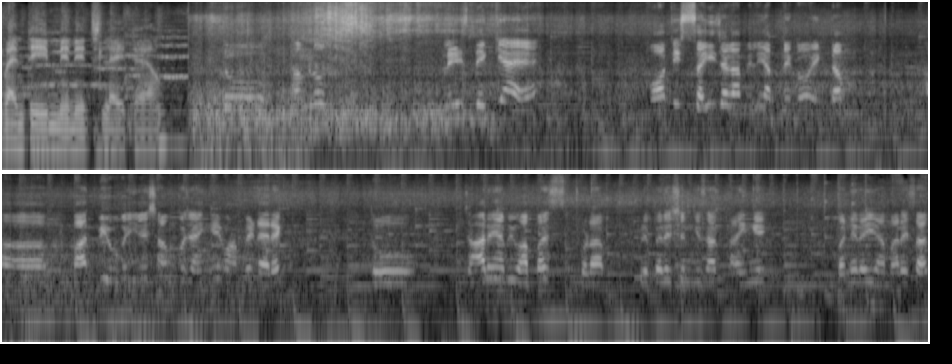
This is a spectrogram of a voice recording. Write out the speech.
Twenty minutes later. तो हम लोग प्लेस देख के आए हैं। बहुत ही सही जगह मिली अपने को, एकदम बात भी हो गई है, शाम को जाएँगे वहाँ पे डायरेक्ट तो जा रहे हैं अभी वापस, थोड़ा प्रिपरेशन के साथ आएँगे, बने रहिए हमारे साथ।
